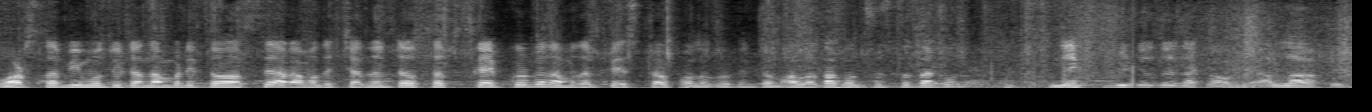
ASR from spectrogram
WhatsApp imo দুইটা নাম্বারই দেওয়া আছে, আর আমাদের চ্যানেলটাও সাবস্ক্রাইব করবেন, আমাদের পেজটাও ফলো করবেন। তো ভালো থাকুন, সুস্থ থাকুন। নেক্সট ভিডিওতে দেখা হবে। আল্লাহ হাফিজ।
